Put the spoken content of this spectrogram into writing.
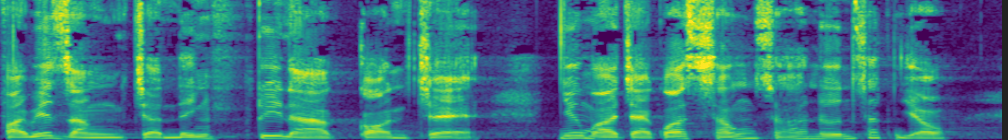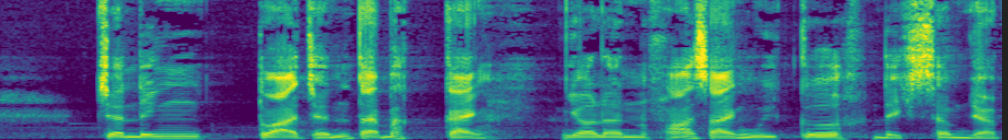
Phải biết rằng Trần Ninh tuy là còn trẻ, nhưng mà trải qua sóng gió lớn rất nhiều. Trần Ninh tọa chấn tại Bắc Cảnh, nhiều lần hóa giải nguy cơ địch xâm nhập.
